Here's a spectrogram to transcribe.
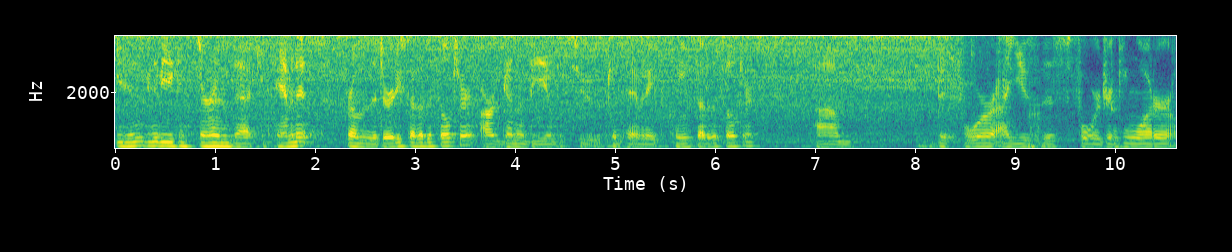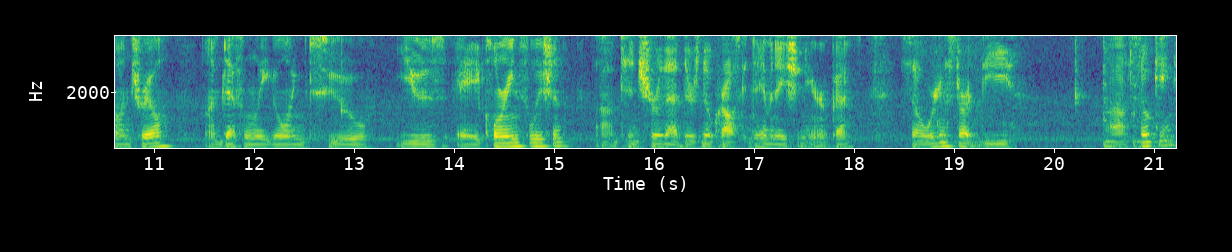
It is going to be a concern that contaminants from the dirty side of the filter are going to be able to contaminate the clean side of the filter. Um, before I use this for drinking water on trail, I'm definitely going to use a chlorine solution um, to ensure that there's no cross-contamination here, okay? So we're gonna start the uh, soaking,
